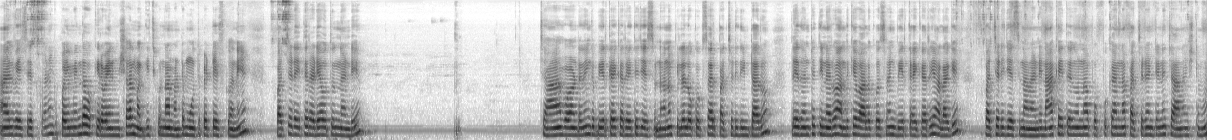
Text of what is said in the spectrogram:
ఆయిల్ వేసేసుకొని ఇంక పొయ్యి మీద ఒక ఇరవై నిమిషాలు మగ్గించుకున్నామంటే మూత పెట్టేసుకొని పచ్చడి అయితే రెడీ అవుతుందండి. చాలా బాగుంటుంది. ఇంకా బీరకాయ కర్రీ అయితే చేస్తున్నాను. పిల్లలు ఒక్కొక్కసారి పచ్చడి తింటారు లేదంటే తినరు. అందుకే వాళ్ళ కోసం బీరకాయ కర్రీ అలాగే పచ్చడి చేస్తున్నానండి. నాకైతే ఉన్న పప్పు కన్నా పచ్చడి అంటేనే చాలా ఇష్టము.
